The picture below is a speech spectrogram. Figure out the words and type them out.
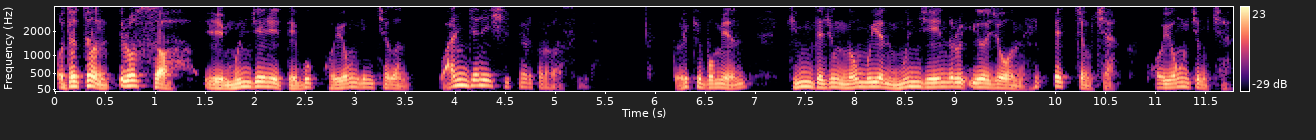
어떻든 이로써 이 문재인의 대북 포용 정책은 완전히 실패로 돌아갔습니다. 또 이렇게 보면 김대중 노무현 문재인으로 이어져 온 햇볕 정책, 포용 정책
